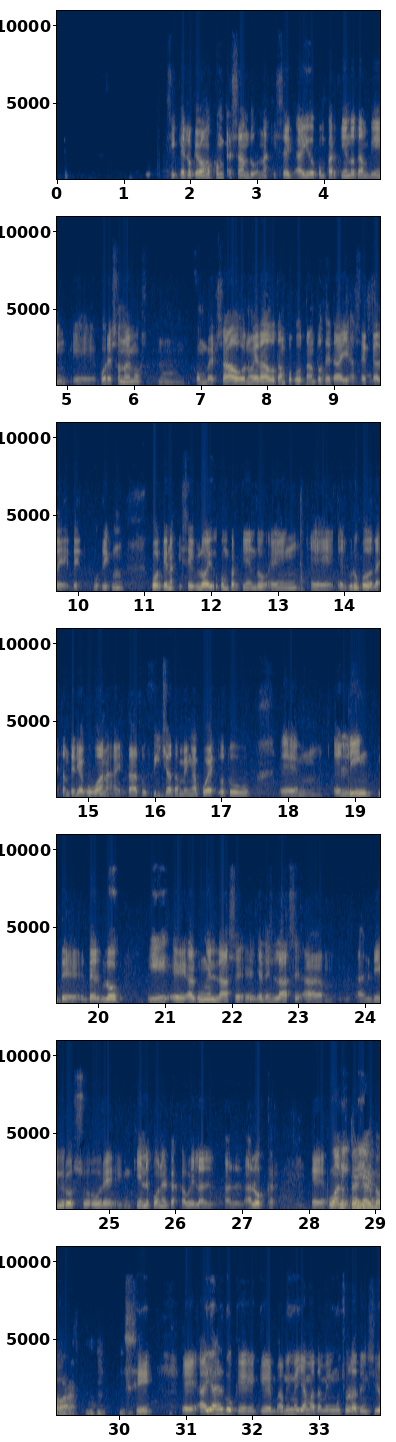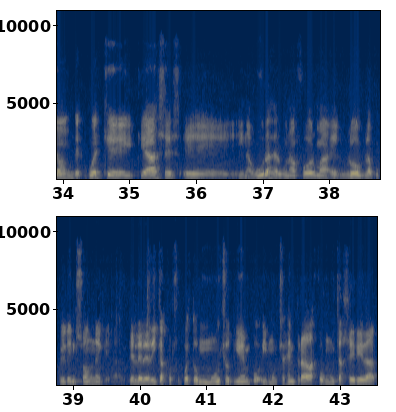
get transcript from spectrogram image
Sí, en lo que vamos conversando, Nakisek ha ido compartiendo también, eh, por eso no hemos mm, conversado, no he dado tampoco tantos detalles acerca de, de tu currículum, porque Nakisek lo ha ido compartiendo en eh, el grupo de la estantería cubana. Está tu ficha, también ha puesto tu, em, el link del blog y eh, algún enlace, eh, el enlace al libro sobre quién le pone el cascabel al, al, Oscar. Juan, y hay ahora. Sí, eh, hay algo que, que, a mí me llama también mucho la atención después que, que haces, eh, inauguras de alguna forma el blog La Pupila Insomne, que, que, le dedicas por supuesto mucho tiempo y muchas entradas con mucha seriedad.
